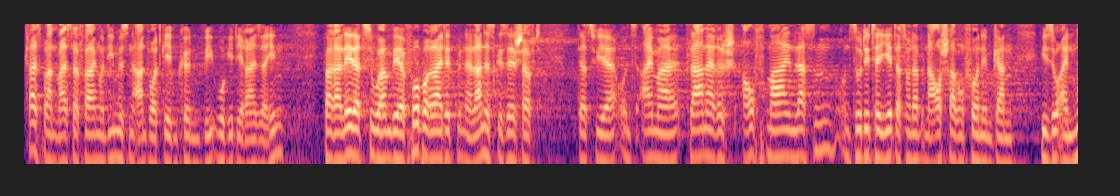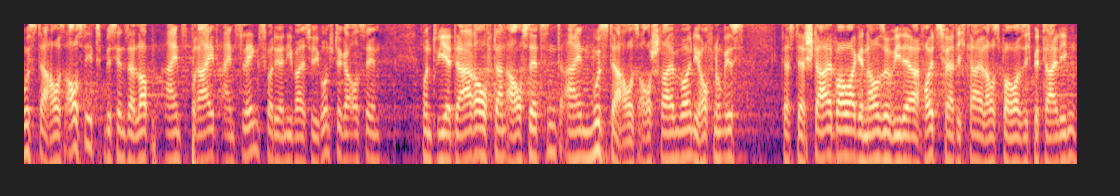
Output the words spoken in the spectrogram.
Kreisbrandmeister fragen und die müssen Antwort geben können, wie, wo geht die Reise hin. Parallel dazu haben wir vorbereitet mit einer Landesgesellschaft, dass wir uns einmal planerisch aufmalen lassen und so detailliert, dass man damit eine Ausschreibung vornehmen kann, wie so ein Musterhaus aussieht. Ein bisschen salopp, eins breit, eins längs, weil du ja nie weißt, wie die Grundstücke aussehen. Und wir darauf dann aufsetzend ein Musterhaus ausschreiben wollen. Die Hoffnung ist, dass der Stahlbauer genauso wie der Holzfertigteilhausbauer sich beteiligen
